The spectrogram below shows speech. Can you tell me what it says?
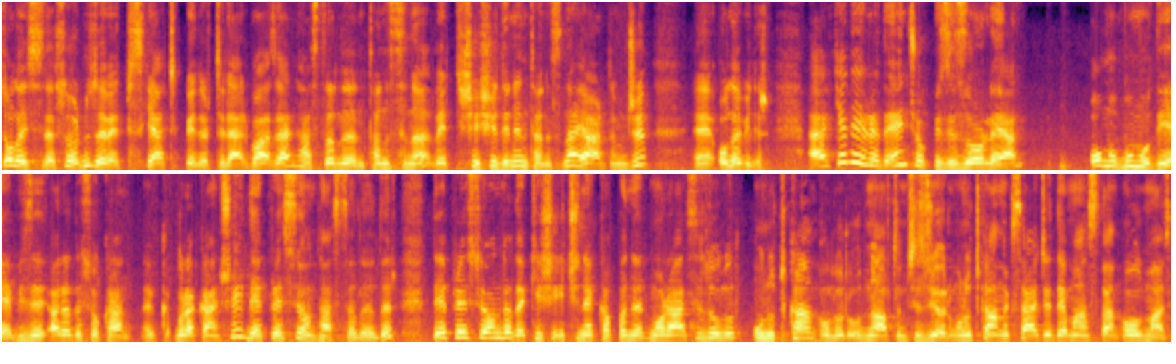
Dolayısıyla sorunuz evet psikiyatrik belirtiler bazen hastalığın tanısına ve çeşidinin tanısına yardımcı e, olabilir. Erken evrede en çok bizi zorlayan o mu bu mu diye bizi arada sokan e, bırakan şey depresyon hastalığıdır. Depresyonda da kişi içine kapanır, moralsiz olur, unutkan olur. Onun altını çiziyorum. Unutkanlık sadece demanstan olmaz.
